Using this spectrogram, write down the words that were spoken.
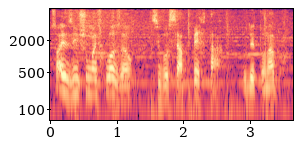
só existe uma explosão se você apertar o detonador.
